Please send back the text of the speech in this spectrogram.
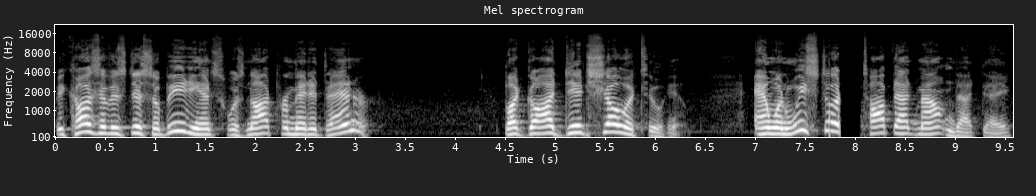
because of his disobedience, was not permitted to enter. But God did show it to him. And when we stood atop that mountain that day,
